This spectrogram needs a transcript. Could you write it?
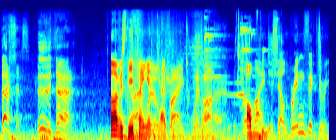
versus Uther! Obviously playing it in will casual. Fight with honor. The light shall bring victory.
